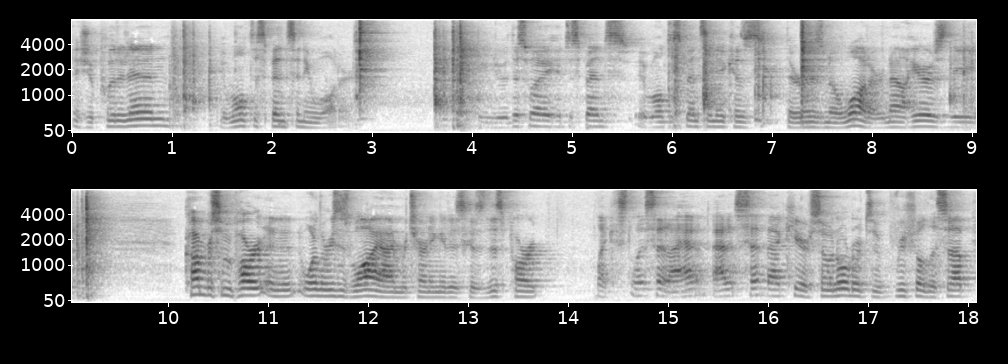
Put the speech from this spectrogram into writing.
is you put it in, it won't dispense any water. You can do it this way, hit dispense, it won't dispense any because there is no water. Now here's the cumbersome part, and one of the reasons why I'm returning it is because this part, like I said, I had, I had it set back here. So in order to refill this up,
